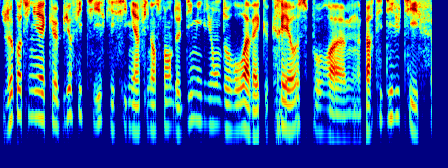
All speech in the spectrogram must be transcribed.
Je continue avec Biofitis qui signe un financement de 10 millions d'euros avec Créos pour euh, partie dilutif.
